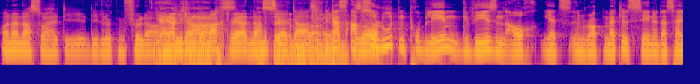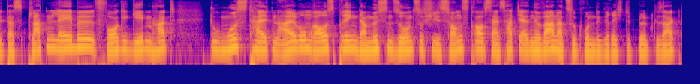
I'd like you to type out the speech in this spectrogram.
und dann hast du halt die, die Lückenfüller, Ja, ja, die klar, dann gemacht werden, damit sie ja halt da bei sind. Das ist So. absolut ein Problem gewesen, auch jetzt in Rock-Metal-Szene, dass halt das Plattenlabel vorgegeben hat, du musst halt ein Album rausbringen, da müssen so und so viele Songs drauf sein. Es hat ja Nirvana zugrunde gerichtet, blöd gesagt.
